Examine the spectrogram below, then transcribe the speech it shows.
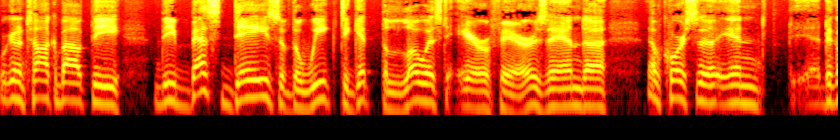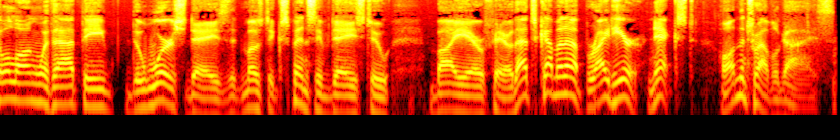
we're going to talk about the the best days of the week to get the lowest airfares, and uh, of course, uh, in to go along with that, the the worst days, the most expensive days to buy airfare. That's coming up right here next on the Travel Guys.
